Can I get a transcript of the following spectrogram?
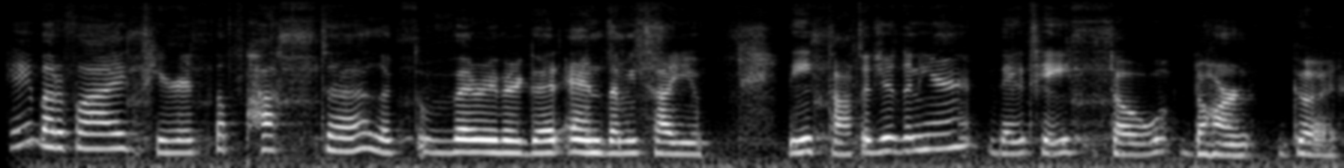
Hey butterflies, here is the pasta. Looks very, very good. And let me tell you, these sausages in here, they taste so darn good.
